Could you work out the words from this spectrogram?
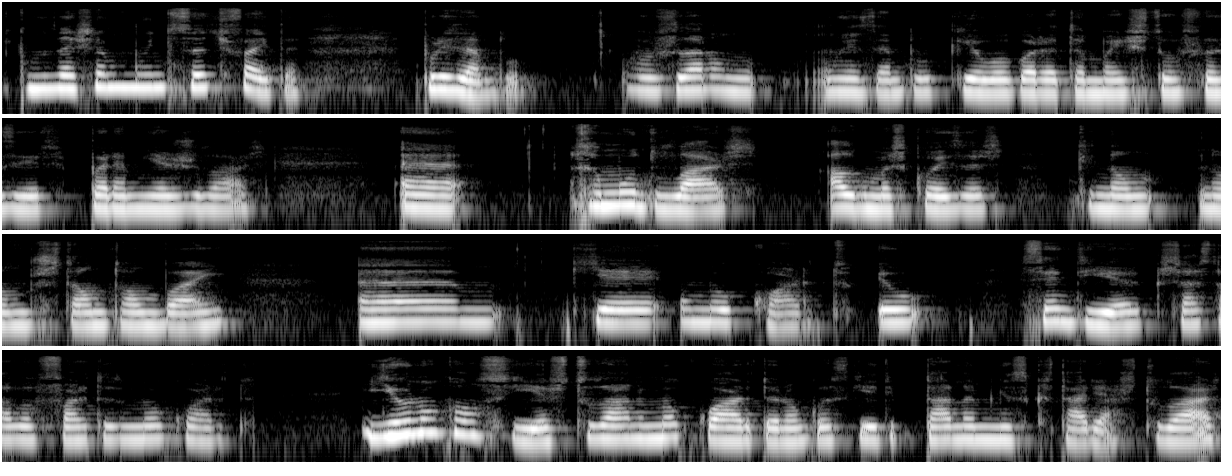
e que me deixa muito satisfeita. Por exemplo, vou-vos dar um, um exemplo que eu agora também estou a fazer para me ajudar a remodelar algumas coisas que não, não me estão tão bem, um, que é o meu quarto. Eu sentia que já estava farta do meu quarto. E eu não conseguia estudar no meu quarto, eu não conseguia tipo, estar na minha secretária a estudar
